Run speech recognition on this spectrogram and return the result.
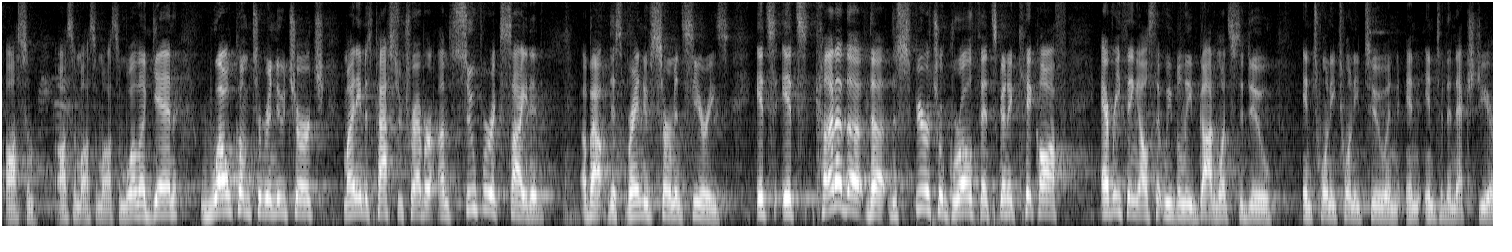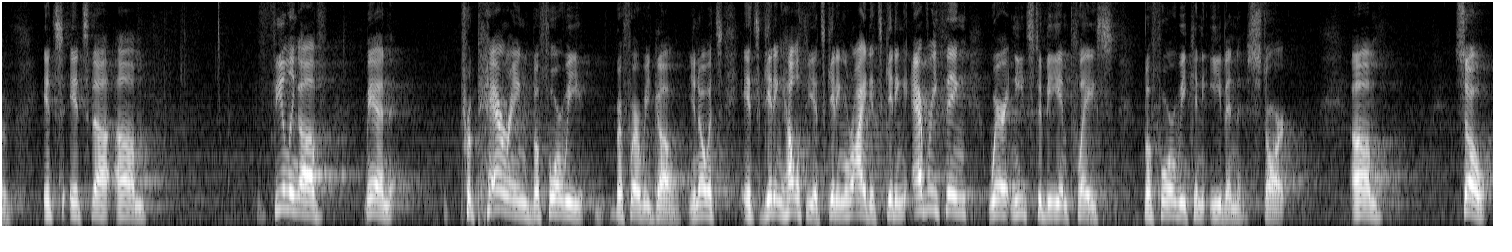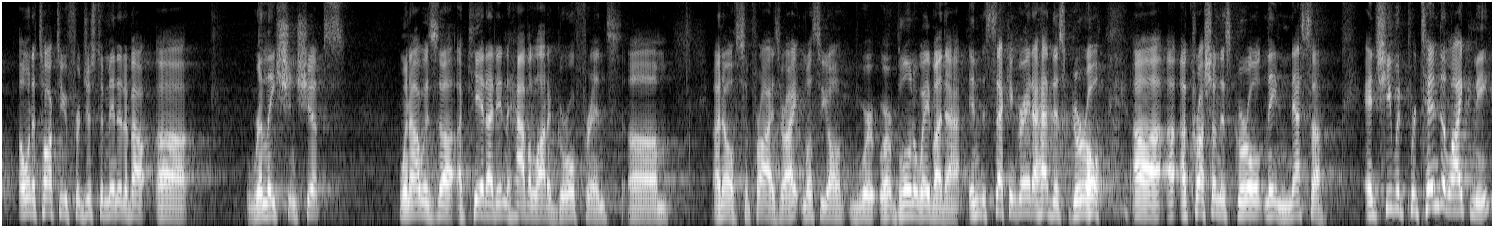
Awesome. Awesome, awesome, awesome. Well, again, welcome to Renew Church. My name is Pastor Trevor. I'm super excited about this brand new sermon series. It's, it's kind of the, the, the spiritual growth that's going to kick off everything else that we believe God wants to do in 2022 and, and into the next year. It's, it's the um, feeling of, man, preparing before we before we go. You know it's it's getting healthy it's getting right it's getting everything where it needs to be in place before we can even start. Um, so i want to talk to you for just a minute about uh, relationships. When i was uh, a kid i didn't have a lot of girlfriends. Um, I know, surprise, right? Most of y'all were, were, blown away by that. In the second grade, I had this girl, uh, a, a crush on this girl named Nessa and she would pretend to like me,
